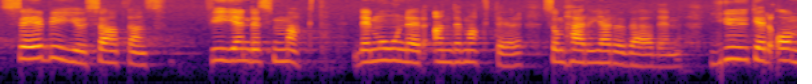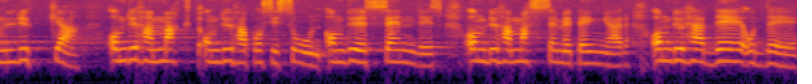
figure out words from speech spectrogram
ser vi ju Satans fiendes makt demoner, andemakter som härjar över världen, ljuger om lycka, om du har makt, om du har position, om du är sändis, om du har massor med pengar, om du har det och det,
